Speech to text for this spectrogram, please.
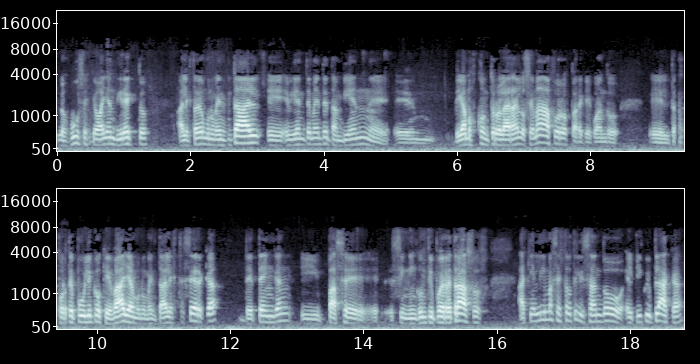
los buses que vayan directo al Estadio Monumental. Eh, evidentemente también, eh, digamos, controlarán los semáforos para que cuando el transporte público que vaya al Monumental esté cerca, detengan y pase sin ningún tipo de retrasos. Aquí en Lima se está utilizando el pico y placa,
